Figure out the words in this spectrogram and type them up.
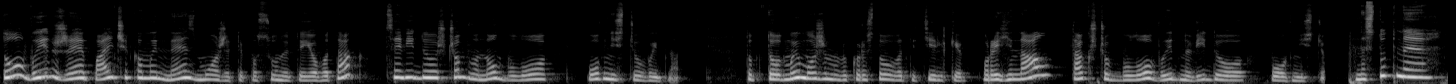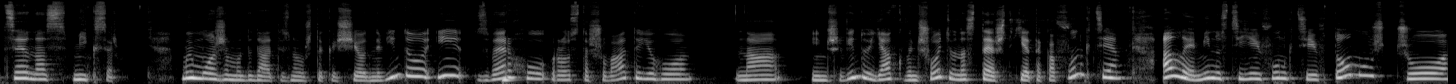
то ви вже пальчиками не зможете посунути його так, це відео, щоб воно було повністю видно. Тобто ми можемо використовувати тільки оригінал, так, щоб було видно відео повністю. Наступне це у нас міксер. Ми можемо додати, знову ж таки, ще одне відео і зверху розташувати його на інше відео, як в іншоті. У нас теж є така функція, але мінус цієї функції в тому, що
